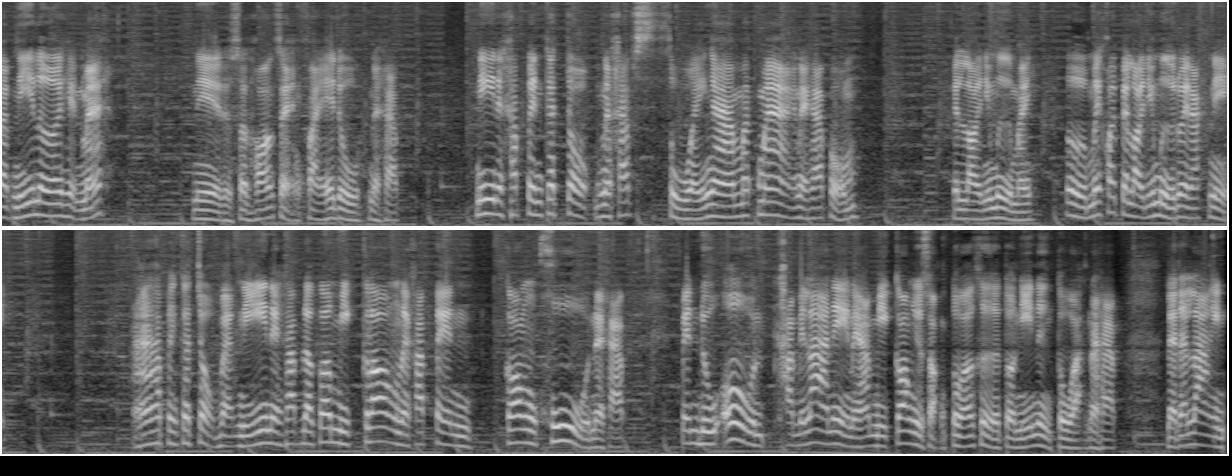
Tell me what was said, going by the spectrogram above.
แบบนี้เลยเห็นไหมนี่เดี๋ยวสะท้อนแสงไฟให้ดูนะครับ นี่นะครับเป็นกระจกนะครับ สวยงามมากๆนะครับผม เป็นรอยนิ้วมือไหมเออ ไม่ค่อยเป็นรอยนิ้วมือด้วยนะนี่ อ่าเป็นกระจกแบบนี้นะครับ แล้วก็มีกล้องนะครับเป็นกล้องคู่นะครับ เป็นดูโอคาเมล่านี่เองนะครับ มีกล้องอยู่ 2 ตัวก็คือตัวนี้ 1 ตัวนะครับ และด้านล่างอีก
